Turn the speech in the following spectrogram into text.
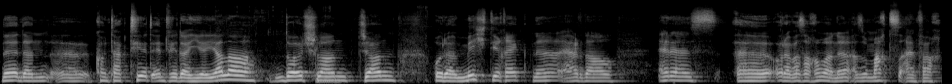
ne, dann äh, kontaktiert entweder hier Yalla, Deutschland, Jan oder mich direkt, ne, Erdal, Eres äh, oder was auch immer. Ne? Also macht es einfach.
